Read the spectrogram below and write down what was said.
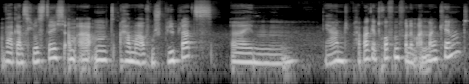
war ganz lustig. Am Abend haben wir auf dem Spielplatz einen, ja, einen Papa getroffen von einem anderen Kind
